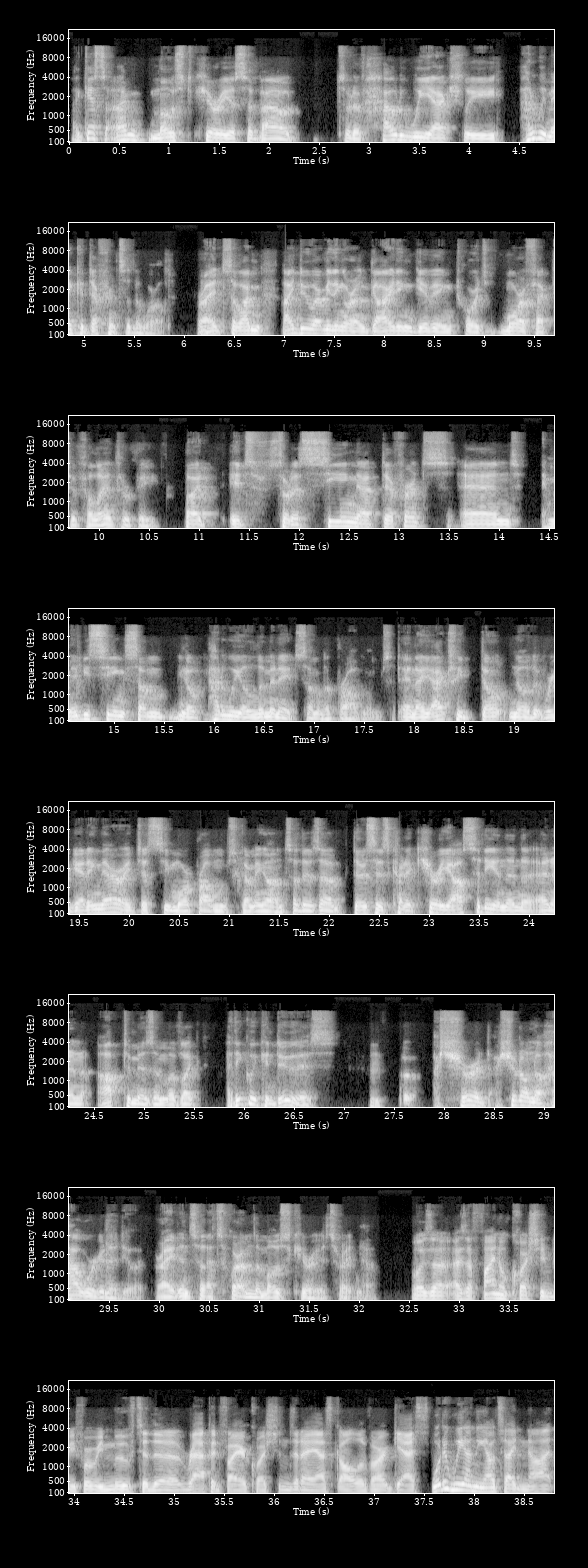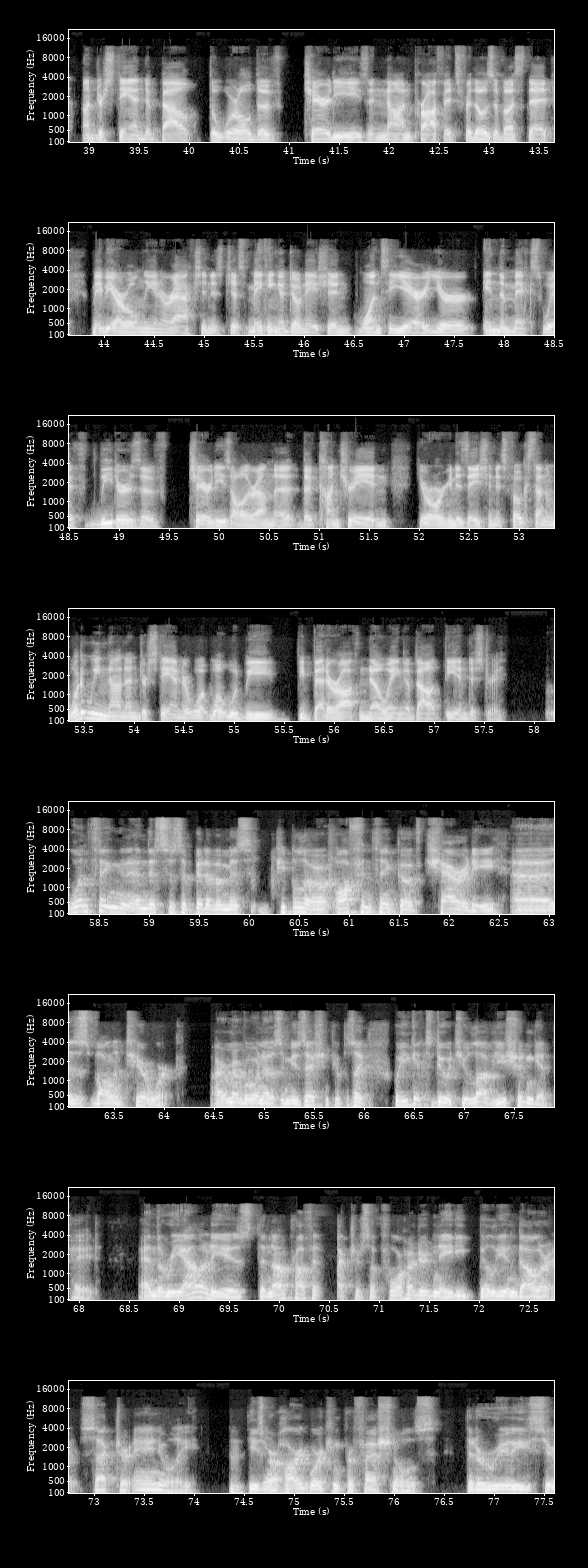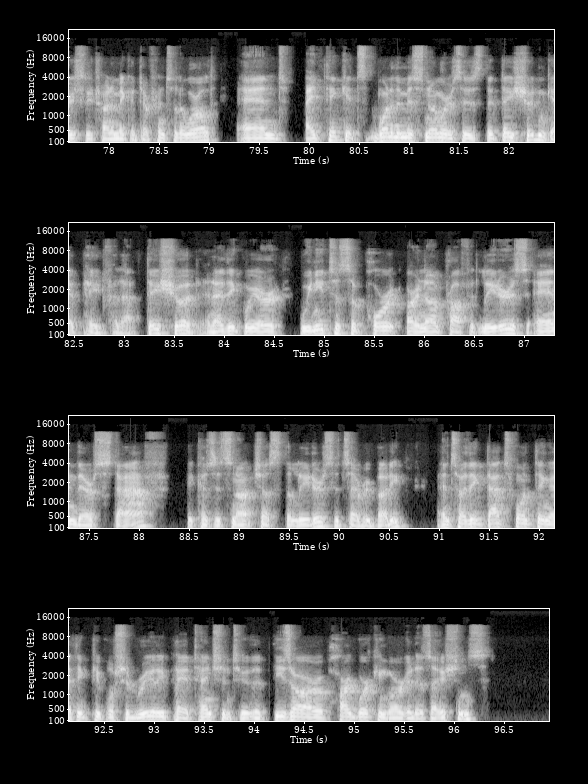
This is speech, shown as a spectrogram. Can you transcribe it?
I guess I'm most curious about sort of how do we actually how do we make a difference in the world? right? So I'm I do everything around guiding giving towards more effective philanthropy. But it's sort of seeing that difference and, and maybe seeing some, you know, how do we eliminate some of the problems? And I actually don't know that we're getting there. I just see more problems coming on. So there's a there's this kind of curiosity and then a, and an optimism of like, I think we can do this. Hmm. But I sure I sure don't know how we're going to do it, right? And so that's where I'm the most curious right now. Well, as a, as a final question before we move to the rapid fire questions that I ask all of our guests, what do we on the outside not understand about the world of charities and nonprofits for those of us that maybe our only interaction is just making a donation once a year you're in the mix with leaders of charities all around the, the country and your organization is focused on them what do we not understand or what, what would we be better off knowing about the industry one thing, and this is a bit of a miss, people are often think of charity as volunteer work. I remember when I was a musician, people say, well, you get to do what you love. You shouldn't get paid. And the reality is the nonprofit sector is a $480 billion sector annually. Hmm. These are hardworking professionals that are really seriously trying to make a difference in the world. And I think it's one of the misnomers is that they shouldn't get paid for that. They should. And I think we are we need to support our nonprofit leaders and their staff because it's not just the leaders, it's everybody. And so I think that's one thing I think people should really pay attention to that these are hardworking organizations.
